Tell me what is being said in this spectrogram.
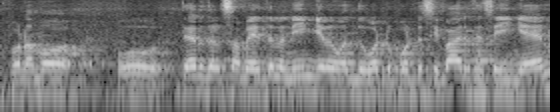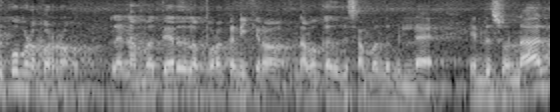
இப்போ நம்ம ஓ தேர்தல் சமயத்தில் நீங்களும் வந்து ஓட்டு போட்டு சிபாரிசு செய்யுங்கன்னு கூப்பிடப்படுறோம். இல்லை நம்ம தேர்தலை புறக்கணிக்கிறோம். நமக்கு அதுக்கு சம்பந்தம் இல்லை என்று சொன்னால்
